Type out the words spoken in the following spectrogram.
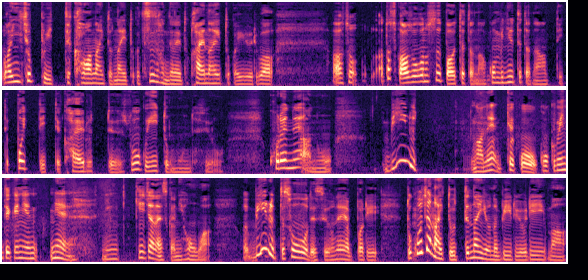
ワインショップ行って買わないとないとか通販じゃないと買えないとかいうよりはあそ確かあそこのスーパー売ってたなコンビニ売ってたなって言ってポイって言って買えるってすごくいいと思うんですよ。これねあのビールがね結構国民的にね人気じゃないですか日本は。ビールってそうですよねやっぱり。どこじゃないと売ってないようなビールよりま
